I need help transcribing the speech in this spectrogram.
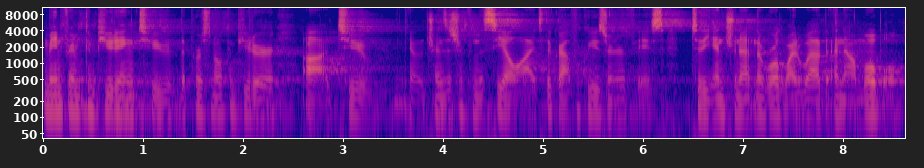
mainframe computing to the personal computer uh, to you know, the transition from the CLI to the graphical user interface to the internet and the World Wide Web and now mobile.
